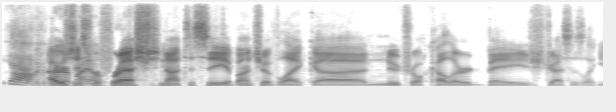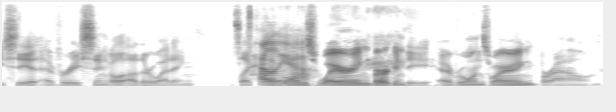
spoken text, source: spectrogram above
Yeah. I, I was just refreshed not to see a bunch of like uh, neutral colored beige dresses like you see at every single other wedding. It's like Hell everyone's yeah. wearing burgundy, everyone's wearing brown,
